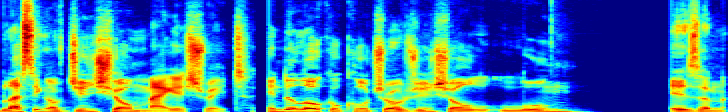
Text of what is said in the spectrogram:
blessing of Jinzhou magistrate. In the local culture of Jinzhou Loong is an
